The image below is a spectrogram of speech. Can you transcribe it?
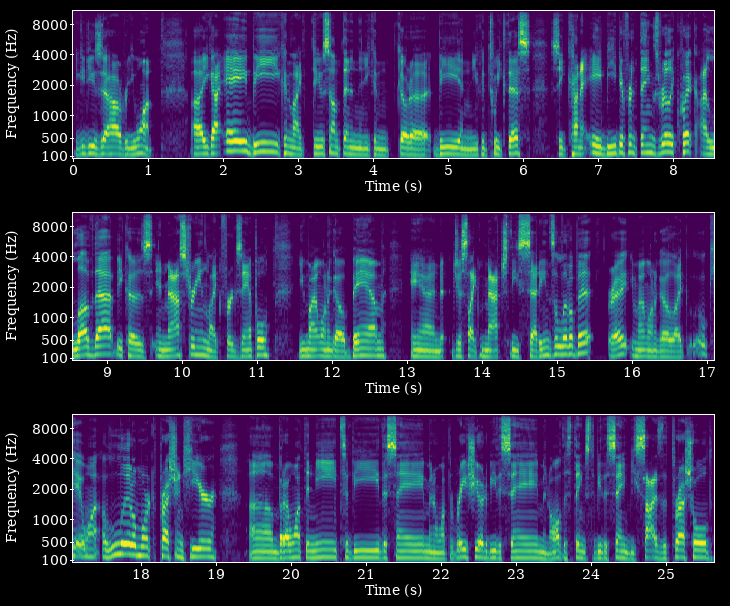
You could use it however you want. Uh, you got A, B, you can like do something and then you can go to B and you can tweak this. So you kind of A, B different things really quick. I love that because in mastering, like for example, you might want to go bam and just like match these settings a little bit, right? You might want to go like, okay, I want a little more compression here, um, but I want the knee to be the same and I want the ratio to be the same and all the things to be the same besides the threshold.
